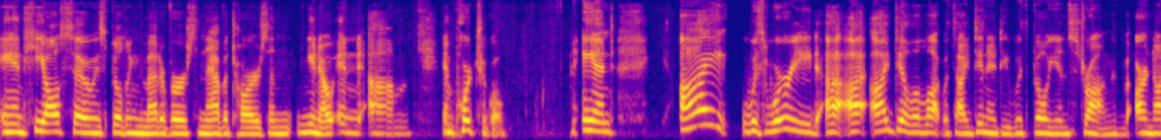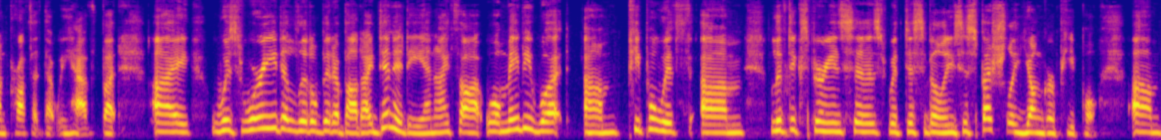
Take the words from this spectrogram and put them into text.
and he also is building the metaverse and avatars, and you know, in um, in Portugal. And I was worried. Uh, I, I, deal a lot with identity with Billion Strong, our nonprofit that we have, but I was worried a little bit about identity. And I thought, well, maybe what um, people with um, lived experiences with disabilities, especially younger people, um,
